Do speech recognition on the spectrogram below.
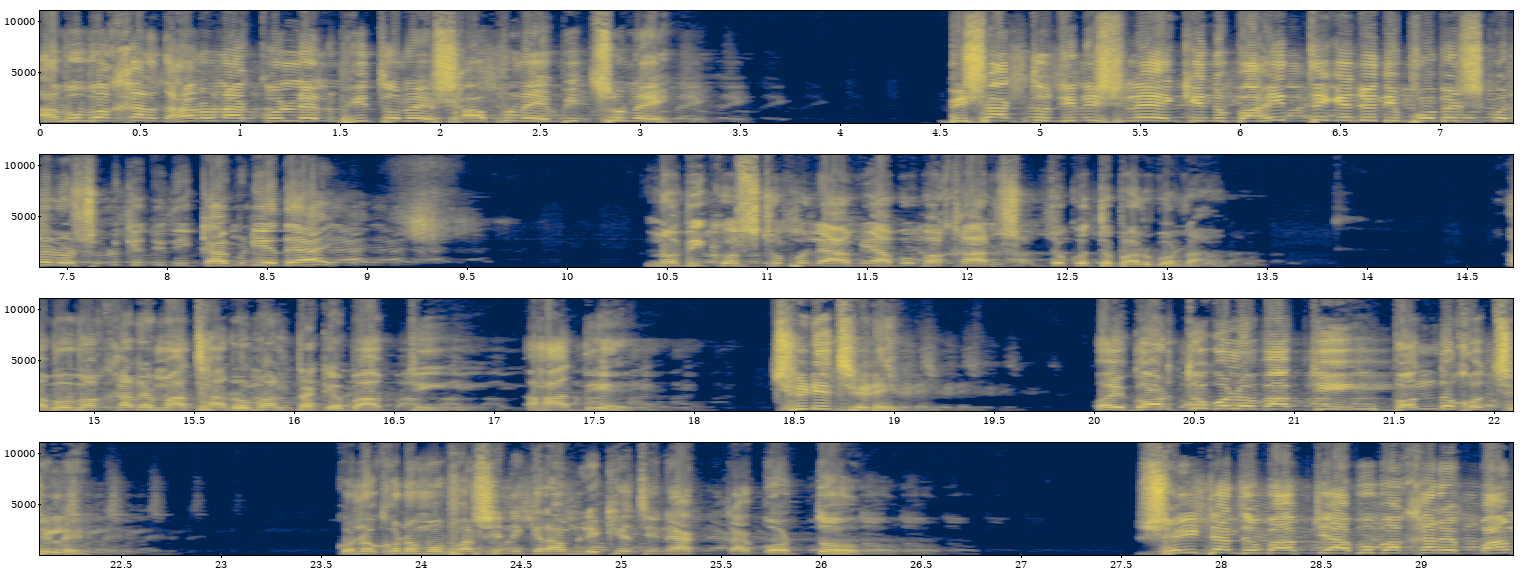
আবু বাকার ধারণা করলেন, ভিতরে সাপ নেই, বিচ্ছু নেই। বিষাক্ত জিনিস নেই, কিন্তু বাহির থেকে যদি প্রবেশ করে রসুলকে যদি কামড়িয়ে দেয়, নবী কষ্ট বলে আমি আবু বাকার সহ্য করতে পারব না। আবু বাকারের মাথা রুমালটাকে বাপটি হাত দিয়ে ছিঁড়ে ছিঁড়ে। ওই গর্তগুলো বাপজি বন্ধ করছিলে। কোন কোন মুফাসিনী গ্রাম লিখেছেন, একটা গর্ত। সেইটাতে বাপজি আবু বাকারে বাম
